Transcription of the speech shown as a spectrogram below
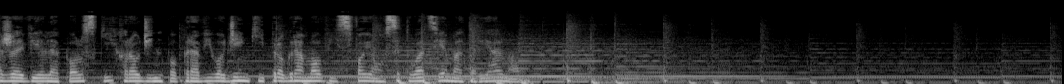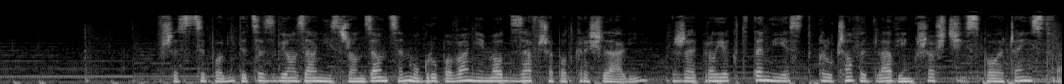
że wiele polskich rodzin poprawiło dzięki programowi swoją sytuację materialną. Wszyscy politycy związani z rządzącym ugrupowaniem od zawsze podkreślali, że projekt ten jest kluczowy dla większości społeczeństwa.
